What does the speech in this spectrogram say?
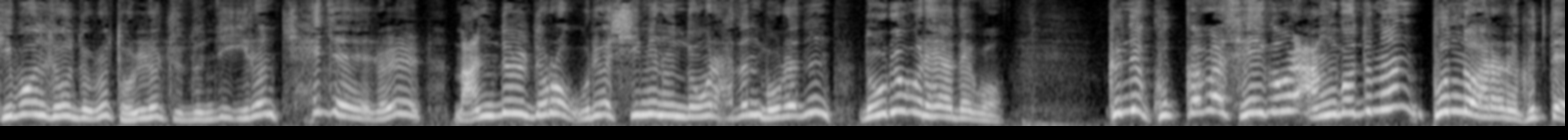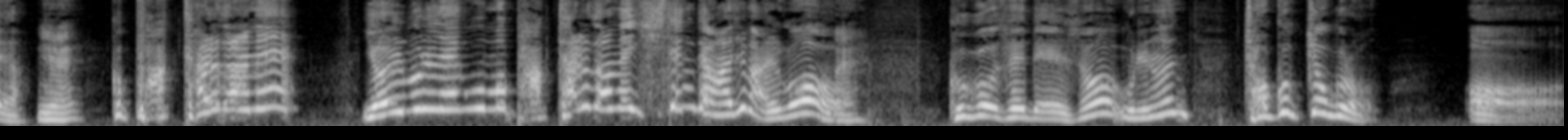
기본소득으로 돌려주든지 이런 체제를 만들도록 우리가 시민운동을 하든 뭐라든 노력을 해야 되고 근데 국가가 세금을 안 거두면 분노하라는 그때야. 예. 그 박탈감에 열불 내고 뭐 박탈감에 희생당하지 말고 네. 그것에 대해서 우리는 적극적으로 어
